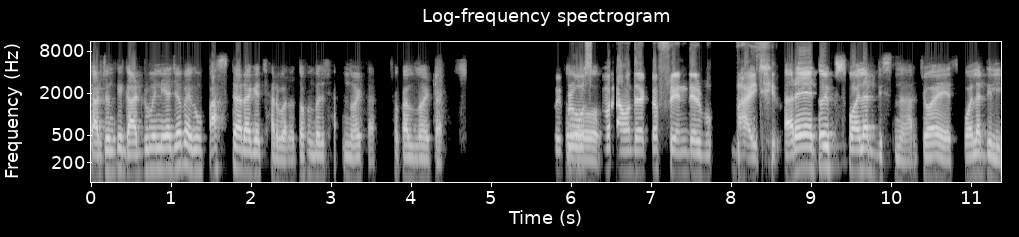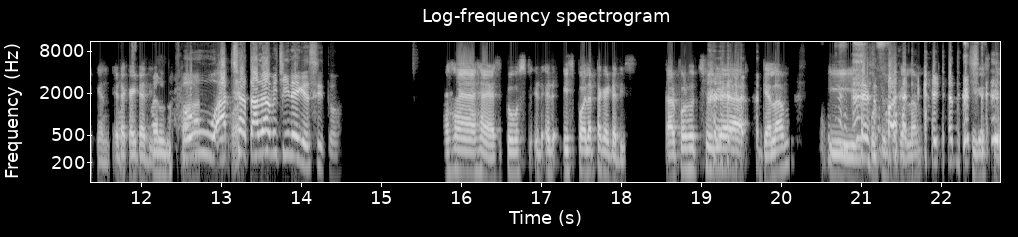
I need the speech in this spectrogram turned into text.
চারজনকে গার্ড রুমে নিয়ে যাবা এবং পাঁচটার আগে ছাড়বা না। তখন বাজে নয়টা সকাল নয়টা। আমাদের একটা ফ্রেন্ডের ভাই ছিল। আরে তুই স্পয়লার দিস না জয় স্পয়লার দিলি কেন? এটা কাইটা দিস। ও আচ্ছা তাহলে আমি চিনে গেছি তো। হ্যাঁ হ্যাঁ এই স্পয়লারটা কাইটা দিস। তারপর হচ্ছে গেলাম ই পর্যন্ত গেলাম। ঠিক আছে।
